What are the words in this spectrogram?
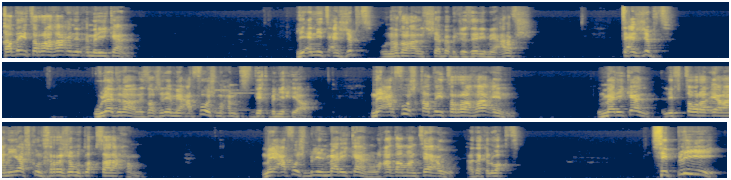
قضية الرهائن الأمريكان. لأني تعجبت ونهضر على الشباب الجزائري ما يعرفش. تعجبت. ولادنا لي ما يعرفوش محمد الصديق بن يحيى ما يعرفوش قضية الرهائن. الامريكان اللي في الثورة الإيرانية شكون خرجهم وطلق سراحهم؟ ما يعرفوش بلي الامريكان والعظمة نتاعو هذاك الوقت. s'est pliée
